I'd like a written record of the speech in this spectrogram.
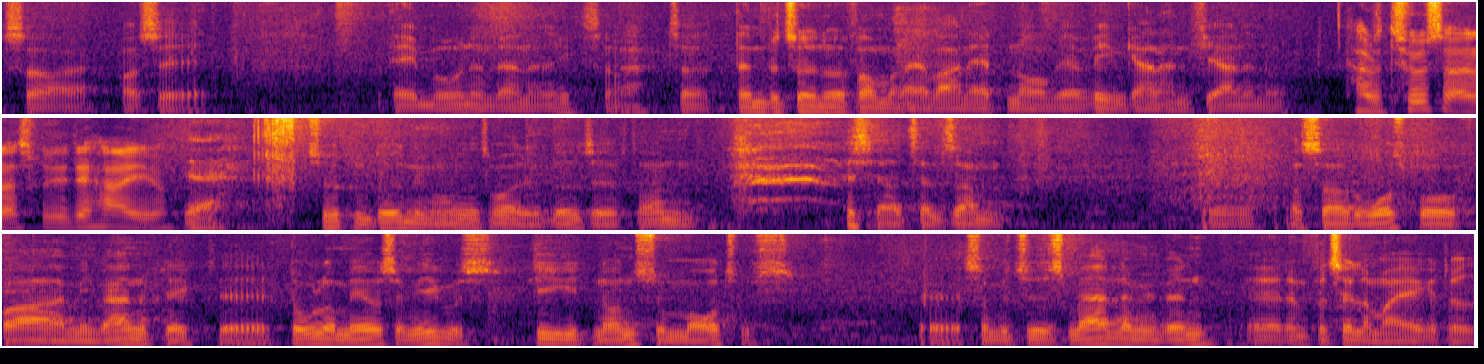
så også her i måneden dernede. Ikke? Så, ja. så den betød noget for mig, da jeg var en 18 år, men jeg vil gerne have den fjernet nu. Har du tusser ellers? Fordi det har I jo. Ja, 17 dødningehoveder, tror jeg, det er blevet til efterhånden, hvis jeg har talt sammen. Øh, og så et ordsprog fra min værnepligt. Øh, Dolor meus amicus, digit non sum mortus. Øh, som betyder smerten af min ven. Øh, den fortæller mig, at jeg ikke er død.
